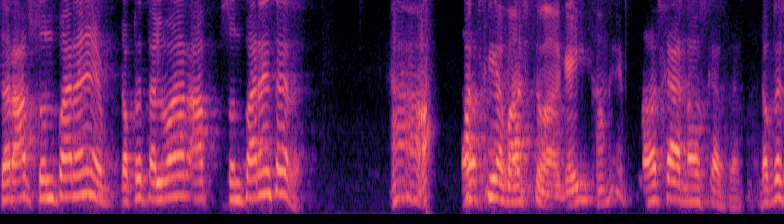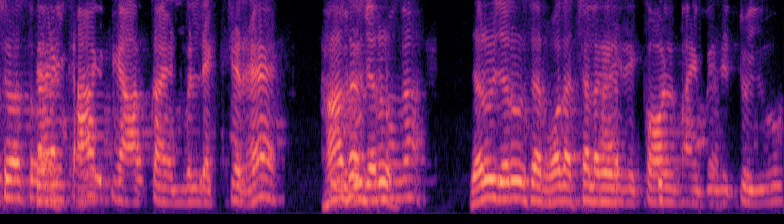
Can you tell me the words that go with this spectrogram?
सर आप सुन पा रहे हैं? डॉक्टर तलवार आप सुन पा रहे हैं सर? हाँ आपकी आवाज़ तो आ गई हमें। नमस्कार नमस्कार सर। डॉक्टर श्रीवास्तव कहा कि आपका एनुअल लेक्चर है हाँ तो सर ज़रूर ज़रूर। ज़रूर सर बहुत अच्छा लगेगा recall my visit to you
